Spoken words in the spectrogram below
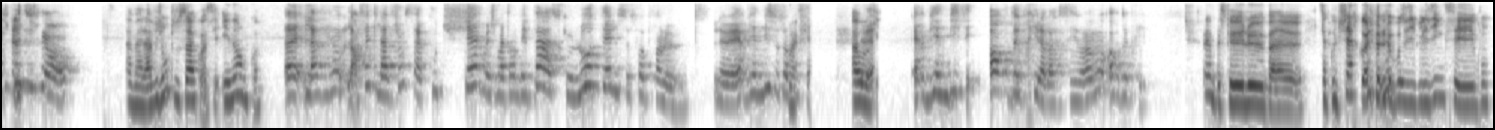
petit peu différent. Ah bah l'avion, tout ça, quoi, c'est énorme, quoi. Ouais, l'avion, en fait, l'avion, ça coûte cher, mais je m'attendais pas à ce que l'hôtel ce soit, enfin le, le Airbnb ce soit Ouais. plus cher. Ah ouais. Airbnb, c'est hors de prix là-bas. C'est vraiment hors de prix. Ouais, parce que le, bah, euh, ça coûte cher, quoi, le, le bodybuilding, c'est bon.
